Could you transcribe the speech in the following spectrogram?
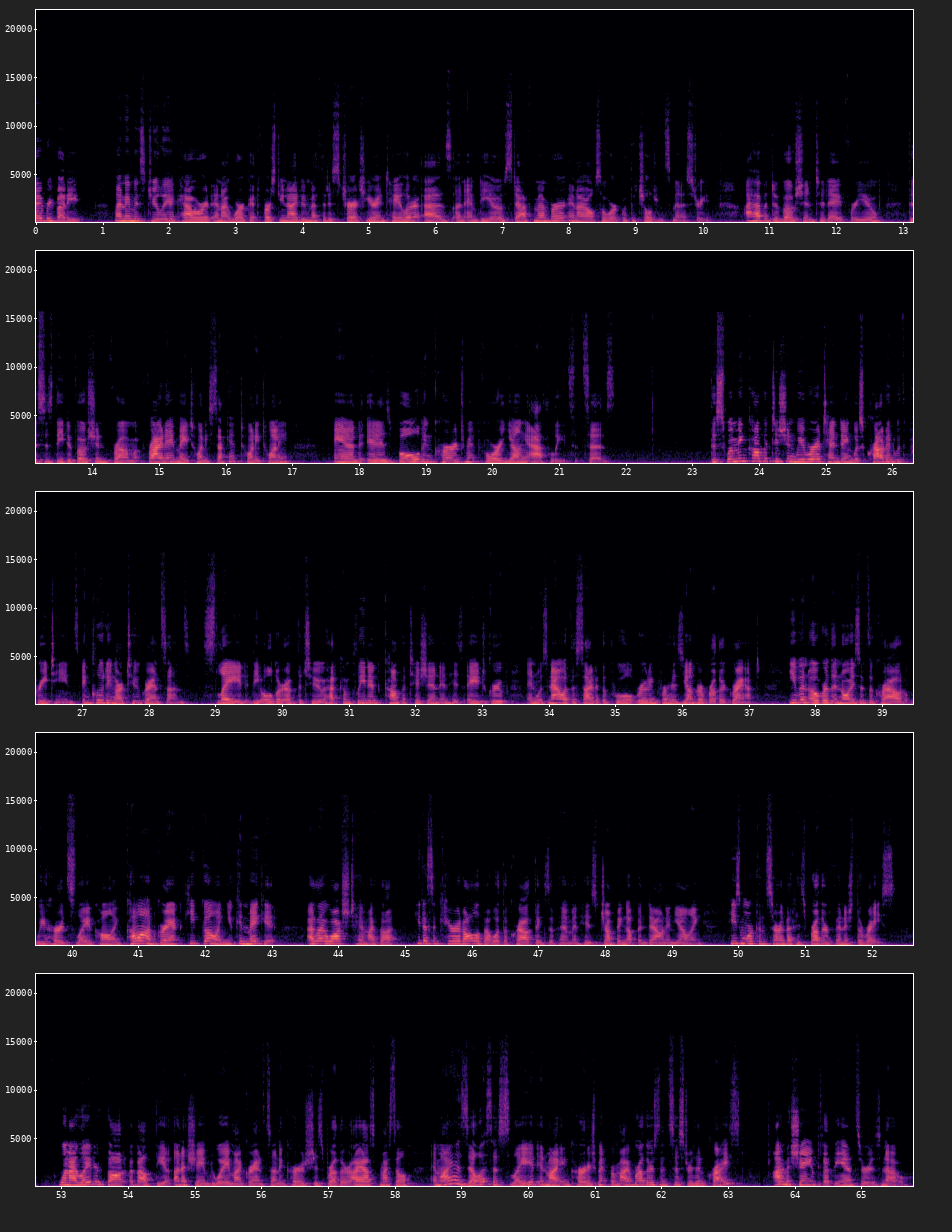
Hi, everybody. My name is Julia Coward, and I work at First United Methodist Church here in Taylor as an MDO staff member, and I also work with the Children's Ministry. I have a devotion today for you. This is the devotion from Friday, May 22nd, 2020, and it is bold encouragement for young athletes, it says. The swimming competition we were attending was crowded with preteens, including our two grandsons. Slade, the older of the two, had completed competition in his age group and was now at the side of the pool rooting for his younger brother Grant. Even over the noise of the crowd, we heard Slade calling, Come on, Grant, keep going, you can make it. As I watched him, I thought, he doesn't care at all about what the crowd thinks of him and his jumping up and down and yelling. He's more concerned that his brother finished the race. When I later thought about the unashamed way my grandson encouraged his brother, I asked myself, Am I as zealous as Slade in my encouragement for my brothers and sisters in Christ? I'm ashamed that the answer is no.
